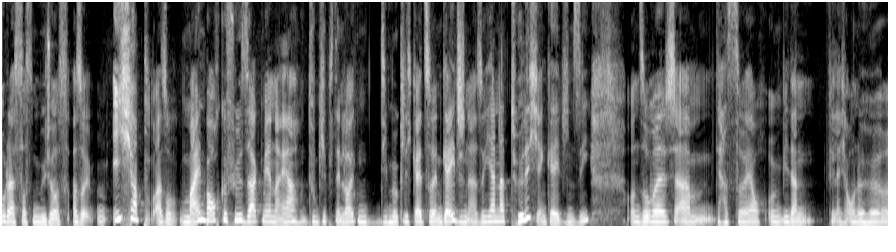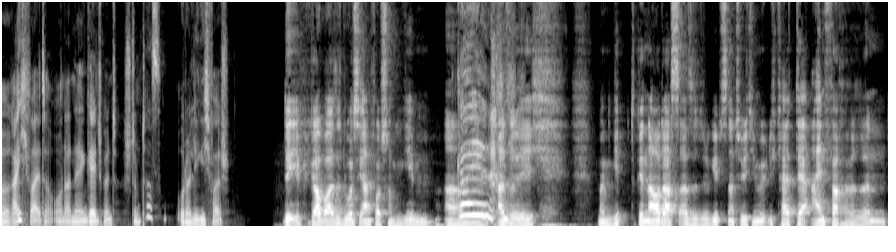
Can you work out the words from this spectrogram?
Oder ist das ein Mythos? Also ich habe, also mein Bauchgefühl sagt mir, naja, du gibst den Leuten die Möglichkeit zu engagen. Also ja, natürlich engagen sie. Und somit ähm, hast du ja auch irgendwie dann vielleicht auch eine höhere Reichweite oder eine Engagement. Stimmt das? Oder liege ich falsch? Nee, ich glaube, also du hast die Antwort schon gegeben. Ähm, Geil. Also ich, man gibt genau das, also du gibst natürlich die Möglichkeit der einfacheren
